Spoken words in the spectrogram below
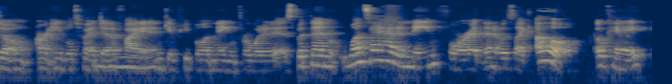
don't aren't able to identify mm. it and give people a name for what it is but then once i had a name for it then it was like oh okay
